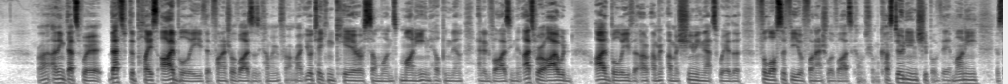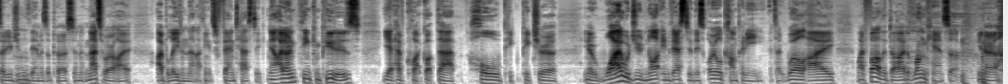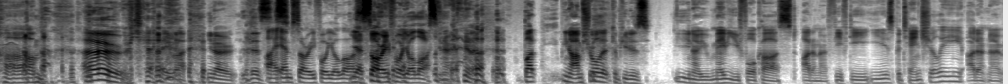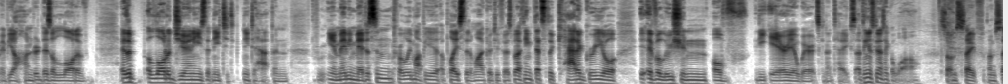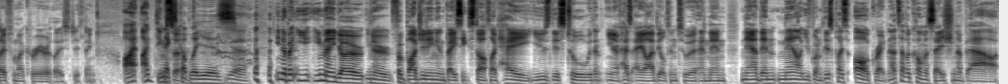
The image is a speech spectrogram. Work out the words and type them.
Right, I think that's where that's the place I believe that financial advisors are coming from. Right, you're taking care of someone's money and helping them and advising them. That's where I would, I believe that I'm, I'm assuming that's where the philosophy of financial advice comes from: custodianship of their money, custodianship of mm. them as a person, and that's where I, I believe in that. I think it's fantastic. Now, I don't think computers yet have quite got that whole pic- picture. You know, why would you not invest in this oil company? It's like, well, I my father died of lung cancer. You know, um, okay, right. You know, there's I am sorry for your loss. yeah, sorry for your loss. You know, you know. but you know, I'm sure that computers, you know, maybe you forecast, I don't know, 50 years potentially. I don't know, maybe hundred. There's a lot of there's a, a lot of journeys that need to need to happen. You know, maybe medicine probably might be a, a place that it might go to first, but I think that's the category or evolution of the area where it's going to take. So I think it's going to take a while. So I'm safe. I'm safe for my career at least. Do you think? I I think Next so. couple of years. Yeah. you know, but you, you may go, you know, for budgeting and basic stuff like, hey, use this tool with an, you know, has AI built into it. And then now, then now you've gone to this place. Oh, great. Now let's have a conversation about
